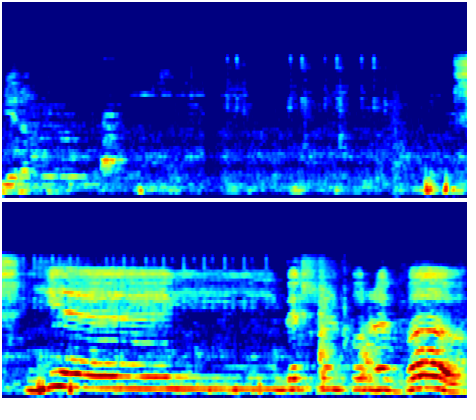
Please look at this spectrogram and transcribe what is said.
ये रहा। Yay! Best friend forever.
